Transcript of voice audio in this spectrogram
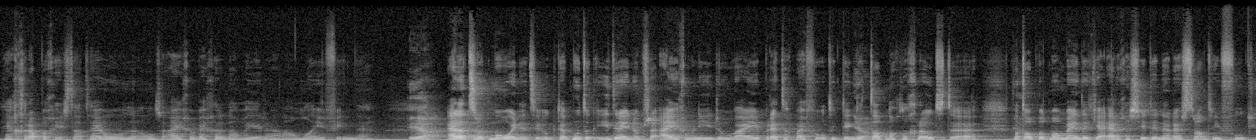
Ja, grappig is dat, hè? hoe we onze eigen weg er dan weer eh, allemaal in vinden. Ja, En dat is ook mooi natuurlijk. Dat moet ook iedereen op zijn eigen manier doen waar je je prettig bij voelt. Ik denk Ja. dat dat nog de grootste... Want op het moment dat je ergens zit in een restaurant en je voelt je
